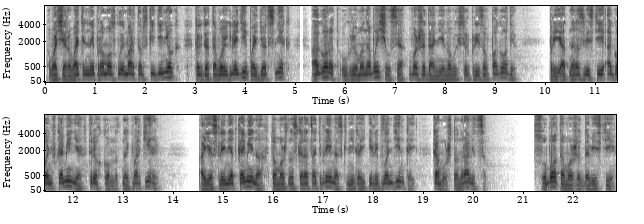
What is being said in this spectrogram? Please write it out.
В очаровательный промозглый мартовский денек, когда того и гляди, пойдет снег, а город угрюмо набычился в ожидании новых сюрпризов погоды — Приятно развести огонь в камине трехкомнатной квартиры. А если нет камина, то можно скоротать время с книгой или блондинкой, кому что нравится. Суббота может довести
